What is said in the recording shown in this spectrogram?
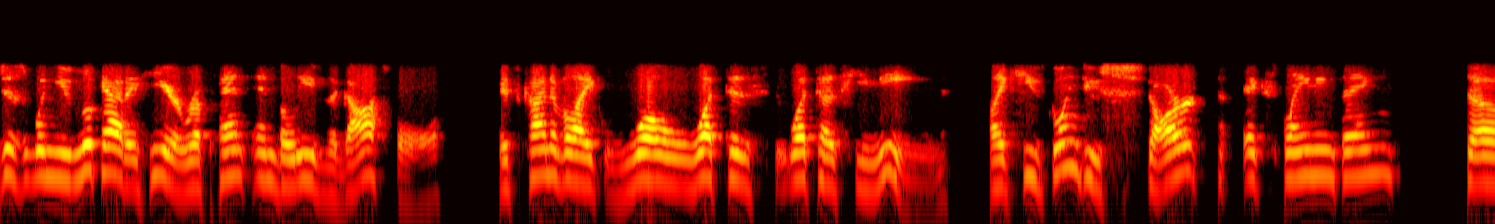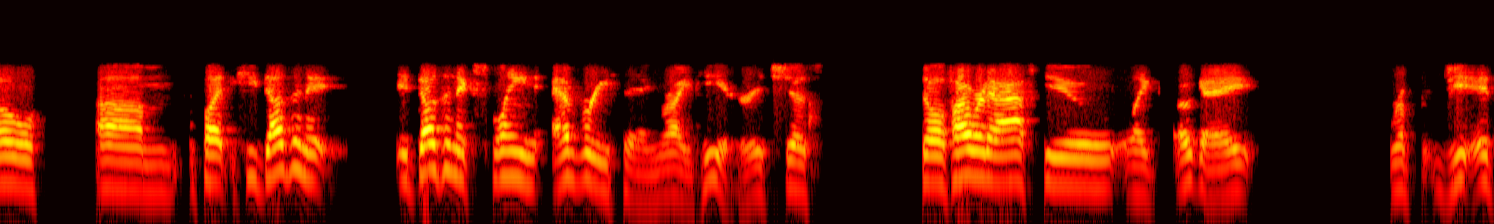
just when you look at it here, repent and believe the gospel. It's kind of like, whoa, what does what does he mean? Like he's going to start explaining things. So, um, but he doesn't. It, doesn't explain everything right here. It's just so if I were to ask you, like, okay, it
